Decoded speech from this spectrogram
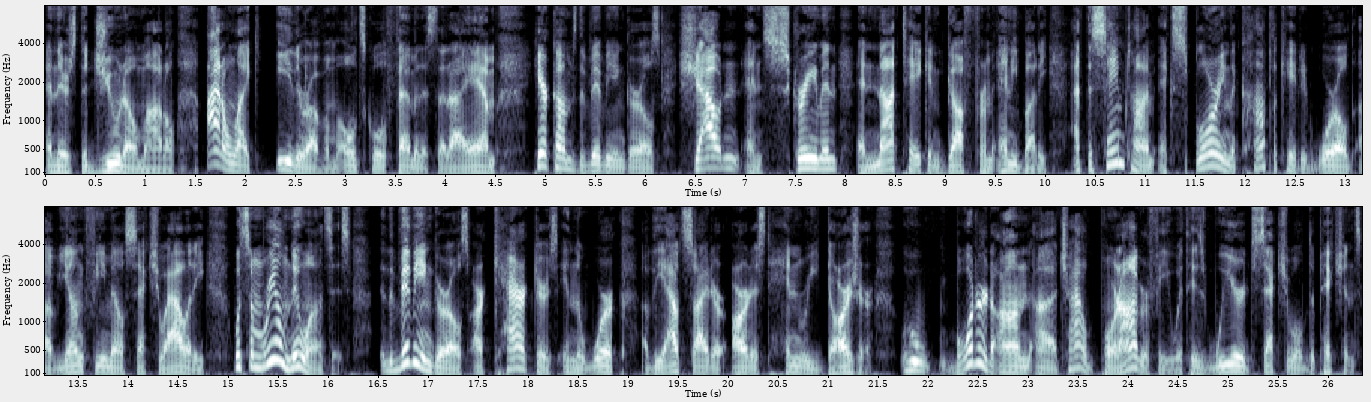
and there's the Juno model. I don't like either of them, old school feminist that I am. Here comes the Vivian girls shouting and screaming and not taking guff from anybody. At the same time, exploring the complicated world of young female sexuality with some real nuances. The Vivian girls are characters in the work of the outsider artist Henry Darger, who bordered on uh, child pornography with his weird sexual depictions.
